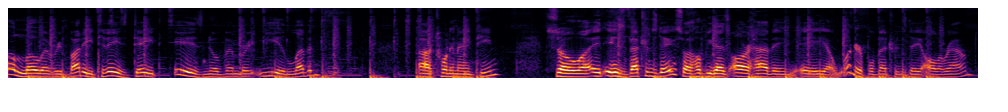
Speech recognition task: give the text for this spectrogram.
Hello, everybody. Today's date is November 11th, uh, 2019. So uh, it is Veterans Day, so I hope you guys are having a, a, wonderful Veterans Day all around,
